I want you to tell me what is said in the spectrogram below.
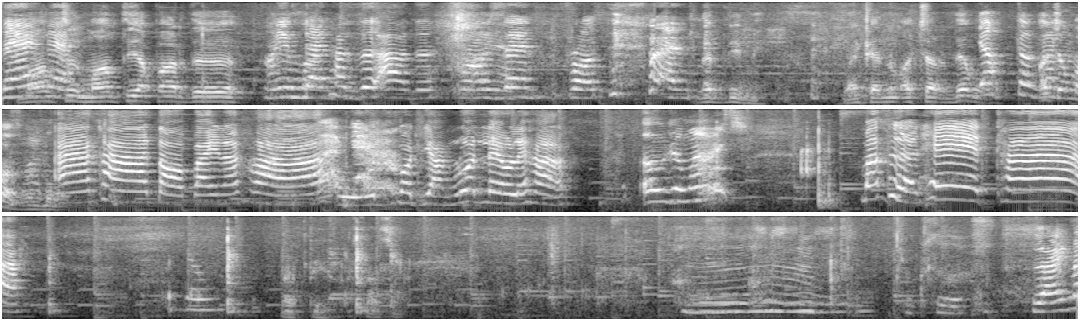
แน่แน่ mantı mantı yapardı. ยิมแดนฮัซเซอร์เอาเดอะฟรอเซนฟรอเซน Ne bileyim. Ben kendim açarım değil mi? Yap da ben- Açamaz mı bu? อาค่ะต่อไปนะคะโอ้หมดอย่างรวดเร็วเลยค่ะ O zaman มะเขือเทศค่ะ Yapıyor. Sağ ol. çok zor. ไรไหม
